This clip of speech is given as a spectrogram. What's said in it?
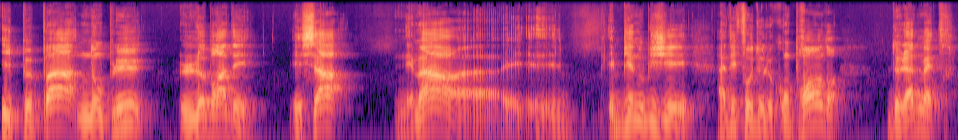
il peut pas non plus le brader. Et ça, Neymar euh, est bien obligé, à défaut de le comprendre, de l'admettre.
